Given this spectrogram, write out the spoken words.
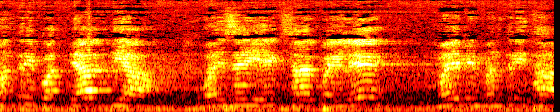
मंत्री पद त्याग दिया, वैसे ही एक साल पहले मैं भी मंत्री था।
